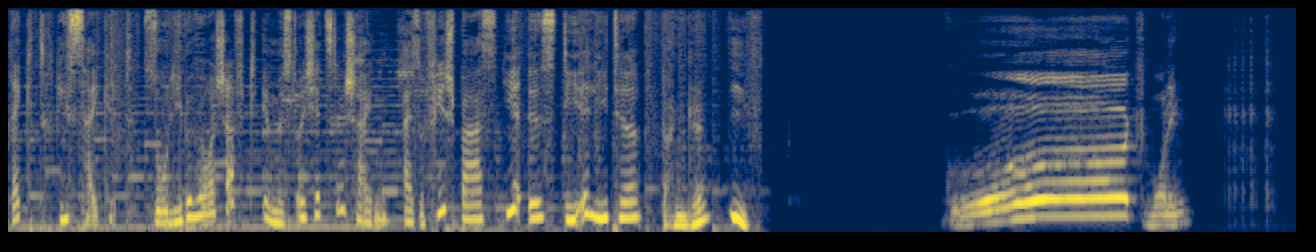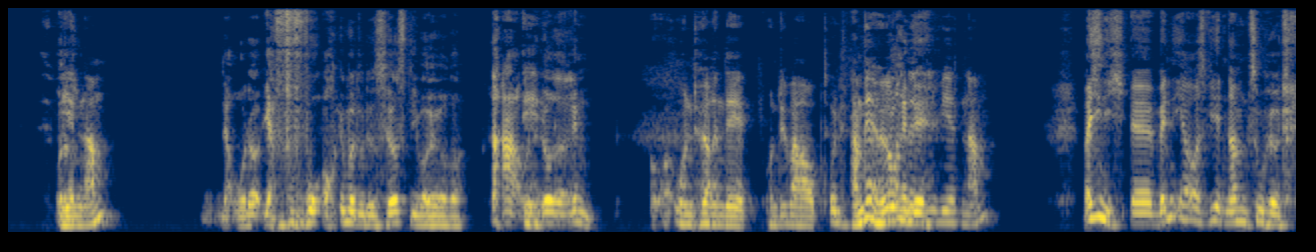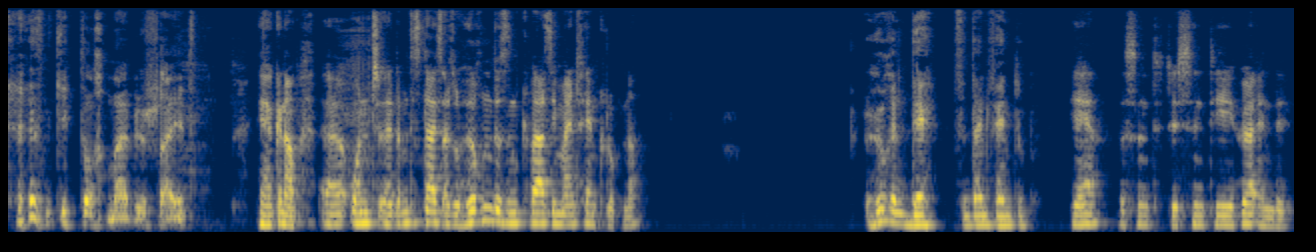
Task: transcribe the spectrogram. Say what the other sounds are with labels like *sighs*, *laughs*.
korrekt recycelt. So, liebe Hörerschaft, ihr müsst euch jetzt entscheiden. Also viel Spaß, hier ist die Elite. Danke, Yves. Good morning. Oder Vietnam? Ja, oder? Ja, *laughs* wo auch immer du das hörst, lieber Hörer. Haha, *laughs* und Äh, Hörerin. Und Hörende und überhaupt. Und Haben wir Hörende Hörende. in Vietnam? Weiß ich nicht, äh, wenn ihr aus Vietnam zuhört, *laughs* gebt doch mal Bescheid. Ja, genau. Äh, und äh, damit das klar ist, also Hörende sind quasi mein Fanclub, ne? Hörende sind dein Fanclub. Ja, ja, das sind, das sind die Hörende.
